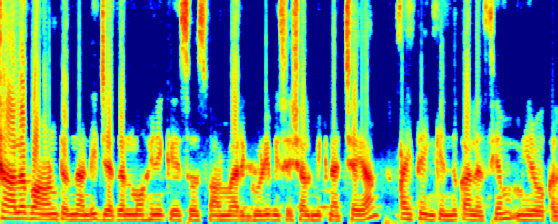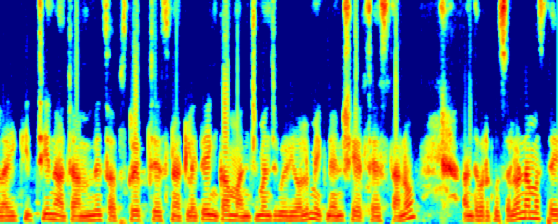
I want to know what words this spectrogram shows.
చాలా బాగుంటుందండి. జగన్మోహిని కేశవ స్వామి వారి గుడి విశేషాలు మీకు నచ్చాయా? అయితే ఇంకెందుకు ఆలస్యం? మీరు ఒక లైక్ ఇచ్చి నా ఛానల్ని సబ్స్క్రైబ్ చేసినట్లయితే ఇంకా మంచి మంచి వీడియోలు మీకు నేను షేర్ చేస్తాను. అంతవరకు సెలవు. నమస్తే.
